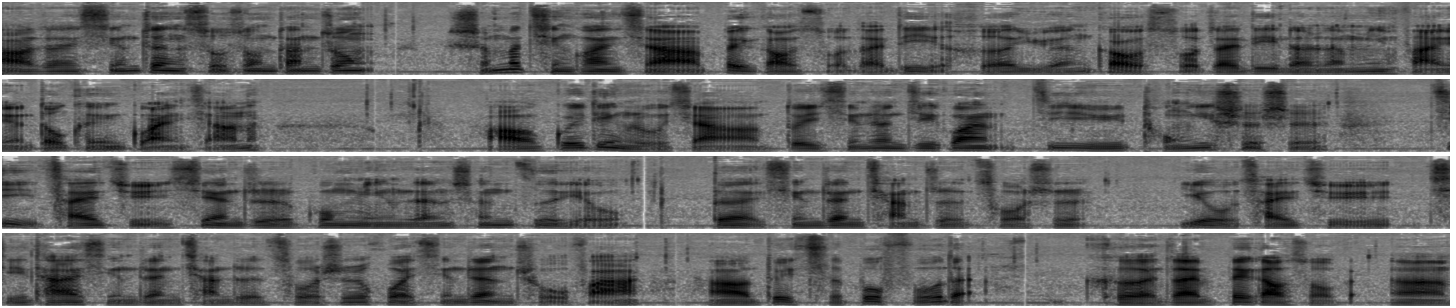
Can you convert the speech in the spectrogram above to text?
好，在行政诉讼当中，什么情况下被告所在地和原告所在地的人民法院都可以管辖呢？好，规定如下啊：对行政机关基于同一事实，即采取限制公民人身自由的行政强制措施，又采取其他行政强制措施或行政处罚，啊，对此不服的。可在被告所嗯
